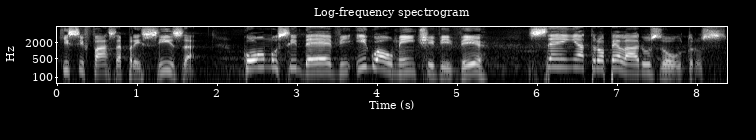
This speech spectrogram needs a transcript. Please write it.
que se faça precisa, como se deve igualmente viver sem atropelar os outros.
